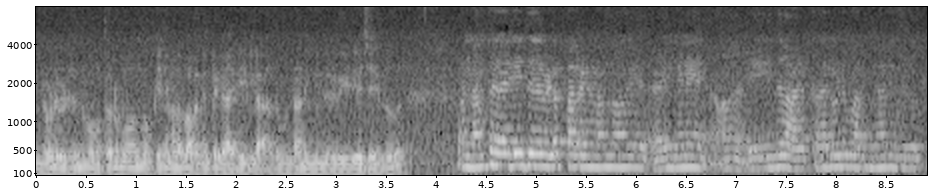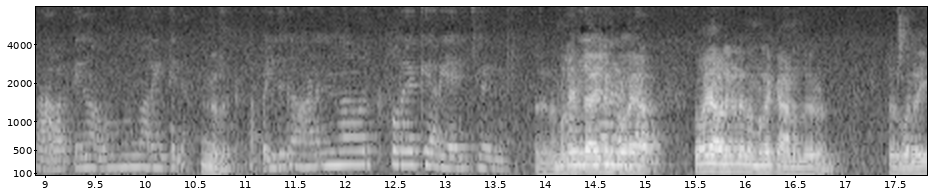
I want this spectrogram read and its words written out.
എന്നോട് ഇവിടെ നിന്ന് മുഖത്തോട് മുഖം നോക്കി ഞങ്ങൾ പറഞ്ഞിട്ട് കാര്യമില്ല. അതുകൊണ്ടാണ് ഇങ്ങനെ ഒരു വീഡിയോ ചെയ്തത്. ഒന്നാമത്തെ കാര്യം ഇത് ഇവിടെ പറയണമെന്നോ എങ്ങനെ ഏത് ആൾക്കാരോട് പറഞ്ഞാൽ ഇത് പ്രാവർത്തികമാവുമെന്നൊന്നും അറിയത്തില്ല. അപ്പൊ ഇത് കാണുന്നവർക്ക് കുറെയൊക്കെ അറിയായിരിക്കുമല്ലോ. നമ്മൾ എന്തായാലും കുറേ കുറേ ആളുകൾ നമ്മളെ കാണുന്നവരുണ്ട്. അതുപോലെ ഈ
